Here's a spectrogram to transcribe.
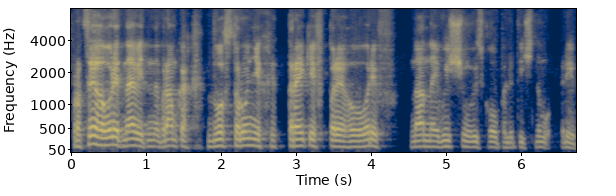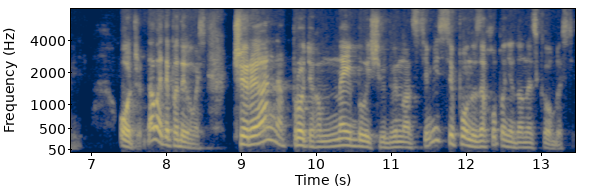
Про це говорять навіть в рамках двосторонніх треків переговорів на найвищому військово-політичному рівні. Отже, давайте подивимось, чи реально протягом найближчих 12 місяців повне захоплення Донецької області.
